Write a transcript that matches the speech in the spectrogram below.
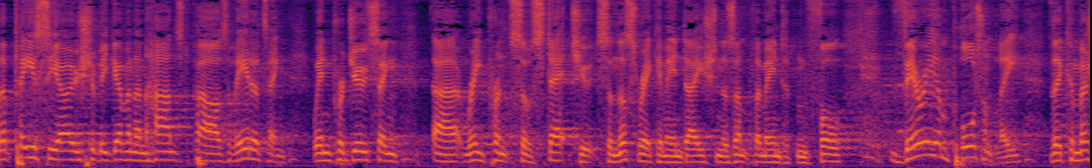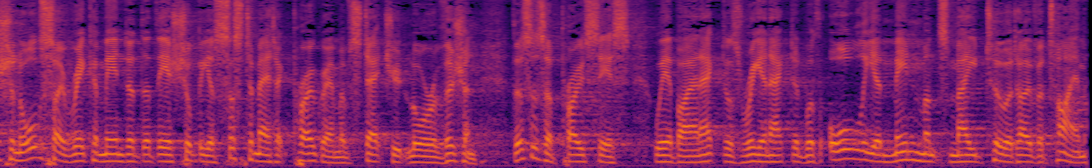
that PCO should be given enhanced powers of editing when producing uh, reprints of statutes, and this recommendation is implemented in full. Very importantly, the Commission also recommended that there should be a systematic program of statute law revision. This is a process whereby an act is reenacted with all the amendments made to it over time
